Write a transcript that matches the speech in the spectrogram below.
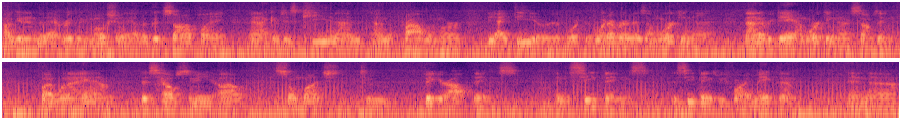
I'll get into that rhythmic motion and have a good song playing, and I can just key in on, on the problem or the idea or whatever it is I'm working on. Not every day I'm working on something, but when I am, this helps me out so much to figure out things and to see things, to see things before I make them. And uh,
